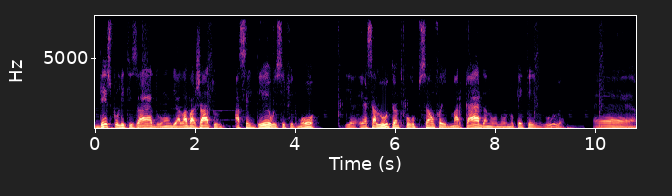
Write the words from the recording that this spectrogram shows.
despolitizado, onde a Lava Jato ascendeu e se firmou, e essa luta anticorrupção foi marcada no, no, no PT e no Lula, é...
